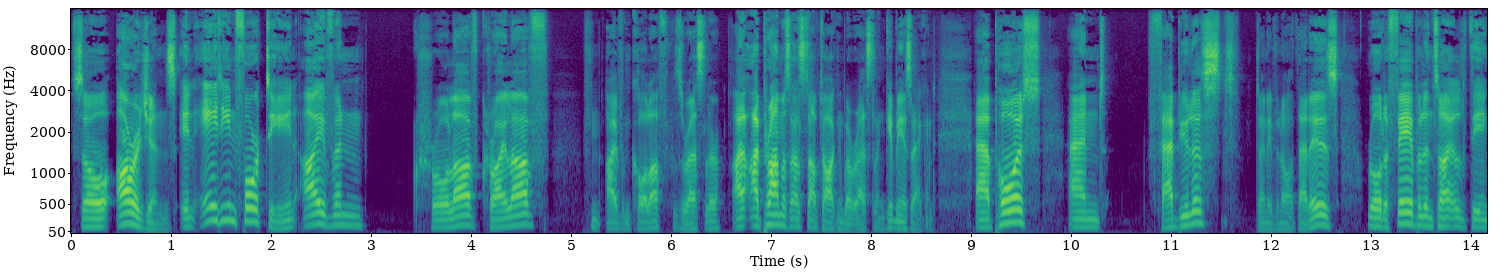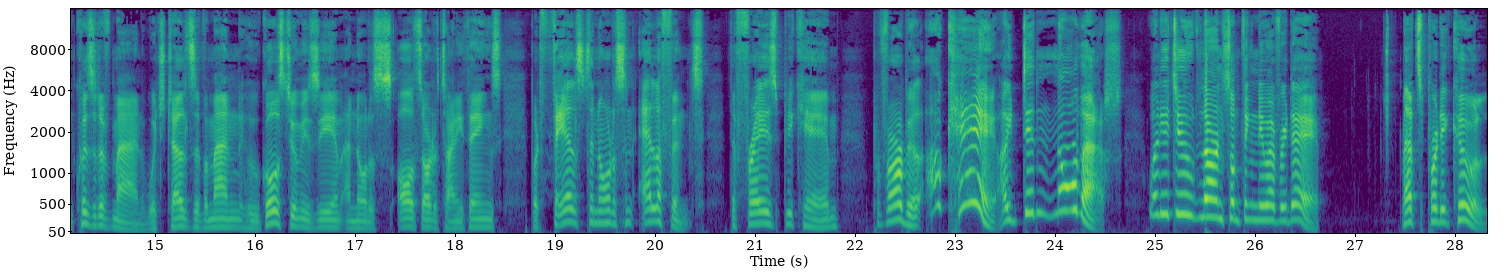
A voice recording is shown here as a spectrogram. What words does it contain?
So origins in 1814, Ivan Krylov, Krylov, Ivan Koloff was a wrestler. I, I promise I'll stop talking about wrestling. Give me a second. Uh, poet and fabulist, don't even know what that is, wrote a fable entitled The Inquisitive Man, which tells of a man who goes to a museum and notices all sort of tiny things, but fails to notice an elephant. The phrase became proverbial. Okay, I didn't know that. Well, you do learn something new every day. That's pretty cool.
